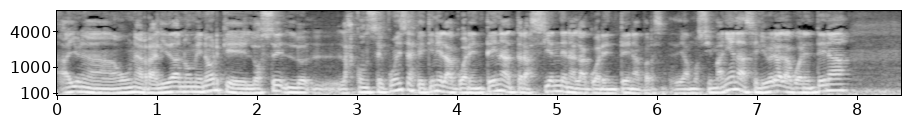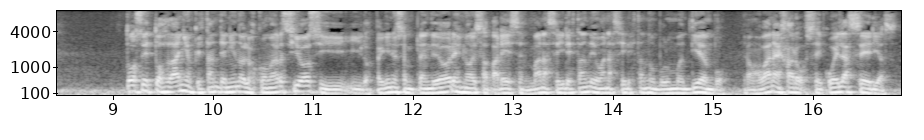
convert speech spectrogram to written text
hay una, una realidad no menor que los, lo- las consecuencias que tiene la cuarentena trascienden a la cuarentena. Digamos, si mañana se libera la cuarentena, todos estos daños que están teniendo los comercios y, los pequeños emprendedores no desaparecen, van a seguir estando y van a seguir estando por un buen tiempo. Digamos, van a dejar secuelas serias.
